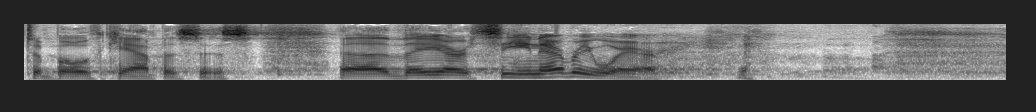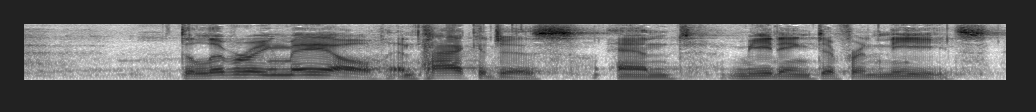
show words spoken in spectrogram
to both campuses. Uh, they are seen everywhere, delivering mail and packages and meeting different needs.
